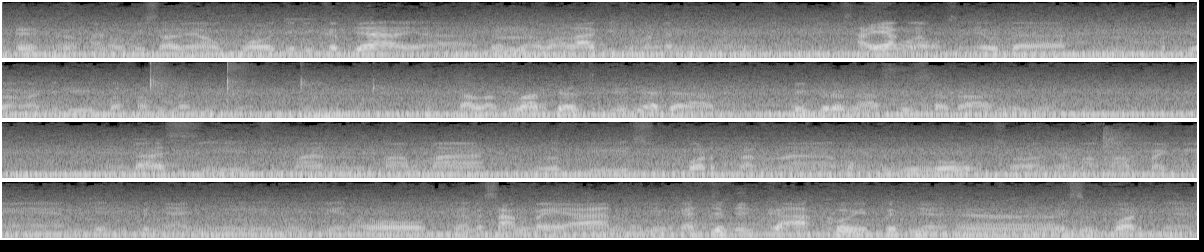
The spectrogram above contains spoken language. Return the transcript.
kalau misalnya mau jadi kerja ya dari Hmm. awal lagi cuman kan sayang lah maksudnya udah perjuangan jadi bakal dilanjutin Kalau keluarga sendiri ada background artis atau anu ya? Enggak sih cuman mama lebih support karena waktu dulu soalnya mama pengen jadi penyanyi mungkin oh gak kesampaian mungkin kan jadi ke aku itunya Eh, ke supportnya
